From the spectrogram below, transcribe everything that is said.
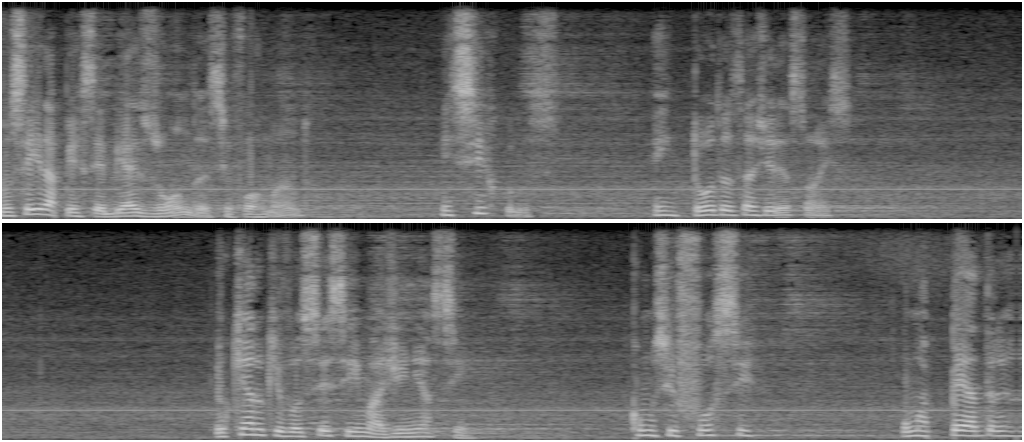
Você irá perceber as ondas se formando em círculos em todas as direções. Eu quero que você se imagine assim, como se fosse uma pedra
